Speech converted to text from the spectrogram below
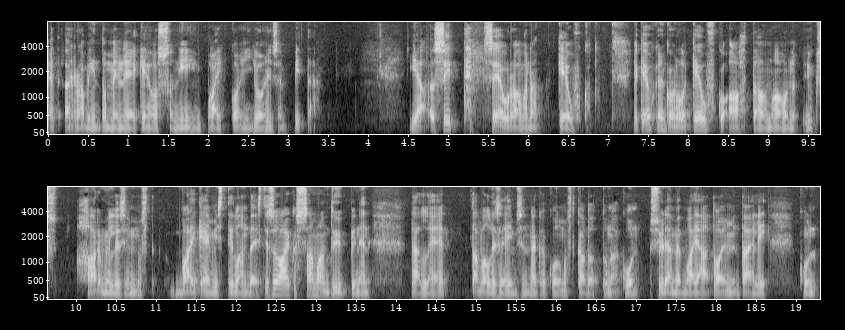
että ravinto menee kehossa niihin paikkoihin, joihin sen pitää. Ja sitten seuraavana keuhkot. Ja keuhkojen kohdalla keuhkoahtauma on yksi harmillisimmista, vaikeimmista tilanteista. Ja se on aika samantyyppinen tälleen tavallisen ihmisen näkökulmasta katsottuna kuin sydämen vajaa toiminta. Eli kun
